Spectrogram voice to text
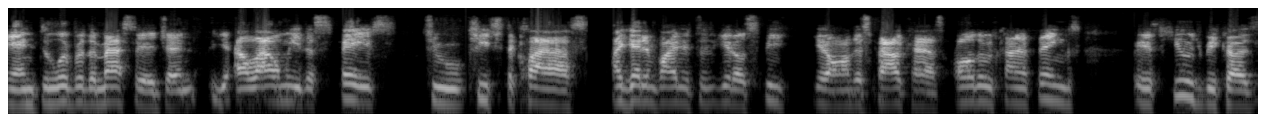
and deliver the message and allow me the space to teach the class. I get invited to, you know, speak, you know, on this podcast. All those kind of things is huge because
